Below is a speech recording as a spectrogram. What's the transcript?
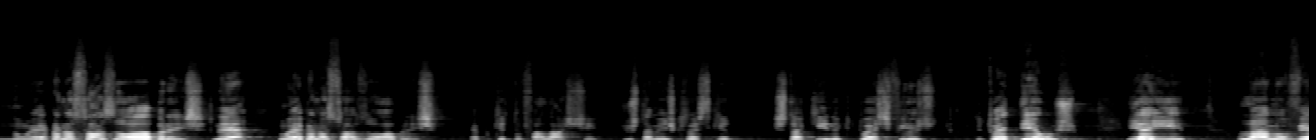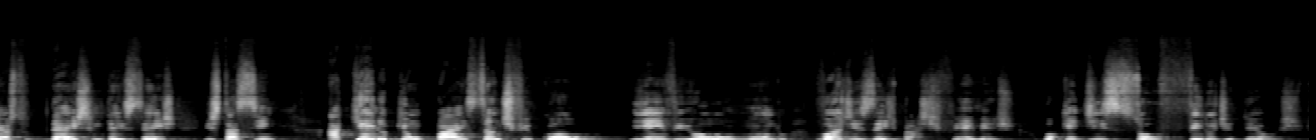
Não é pelas suas obras, né? Não é pelas suas obras. É porque tu falaste justamente que está está aqui, né? Que tu és filho, de, que tu é Deus. E aí, lá no verso 10, 36, está assim: Aquele que um pai santificou e enviou ao mundo, vós dizeis blasfêmias? Porque diz, sou filho de Deus?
